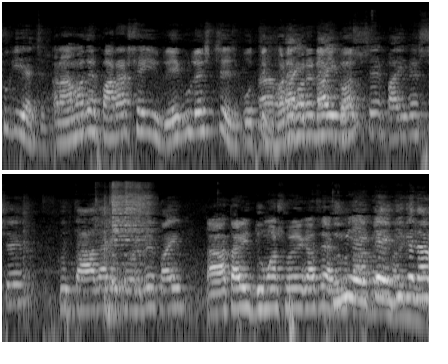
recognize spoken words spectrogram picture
শুকিয়ে যাচ্ছে। আর আমাদের পাড়ার সেই রেগুলো এসছে প্রত্যেক হ্যাঁ, ঘরে ঘরে নেই পাইপ কল এসছে পাইপ এসছে খুব তাড়াতাড়ি করবে পাইপ তাড়াতাড়ি দু মাস হয়ে গেছে তুমি এইটা তাড়াতাড়ি এদিকে। দাও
